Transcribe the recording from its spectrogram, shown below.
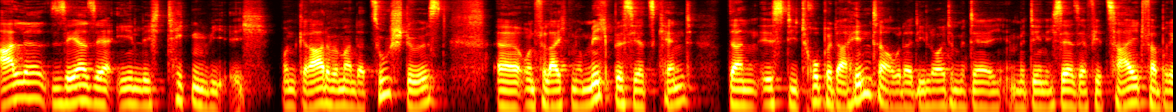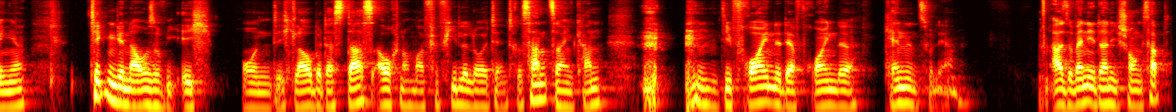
alle sehr, sehr ähnlich ticken wie ich. Und gerade wenn man dazu stößt äh, und vielleicht nur mich bis jetzt kennt, dann ist die Truppe dahinter oder die Leute, mit, der, mit denen ich sehr, sehr viel Zeit verbringe, ticken genauso wie ich. Und ich glaube, dass das auch nochmal für viele Leute interessant sein kann, die Freunde der Freunde kennenzulernen. Also wenn ihr da die Chance habt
